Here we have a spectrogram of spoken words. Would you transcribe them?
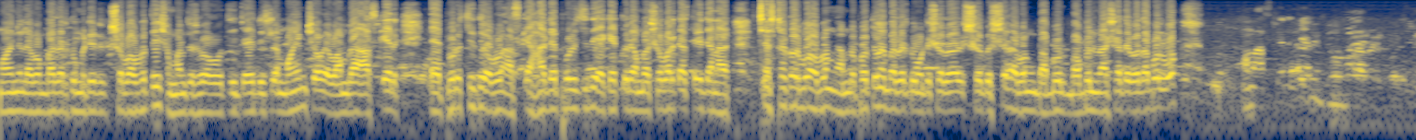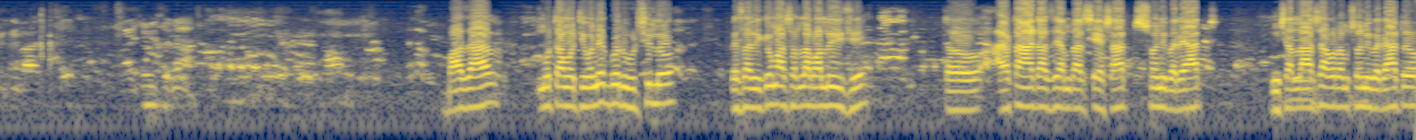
মইনুল এবং বাজার কমিটির সভাপতি, সম্মানিত সভাপতি জাহিদ ইসলাম মহিম সহ এবং আমরা আজকের পরিস্থিতি এবং আজকে হাটের পরিস্থিতি এক এক করে আমরা সবার কাছ থেকে জানার চেষ্টা করব এবং আমরা প্রথমে বাজার কমিটির সদস্য এবং বাবুল বাবুল মিয়ার সাথে কথা বলব। বাজার মোটামুটি অনেক গরু উঠছিল পেশা বিকেও মাসাল্লাহ ভালো হয়েছে। তো একটা হাট আছে, আমরা শেষ হাট, শনিবারে হাট। ইনশাল্লাহ আশা করলাম শনিবারে হাটও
